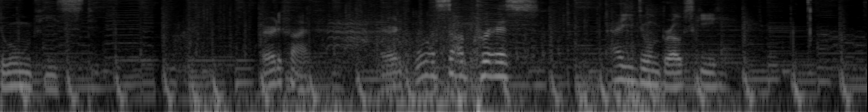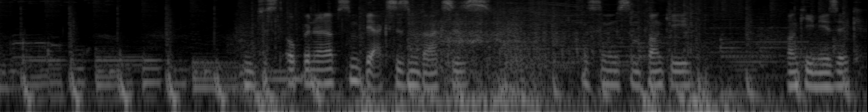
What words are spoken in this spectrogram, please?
Doomfist. 35. There it is. What's up, Chris? How you doing, broski? I'm just opening up some boxes and boxes. Listening to some funky, funky music.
